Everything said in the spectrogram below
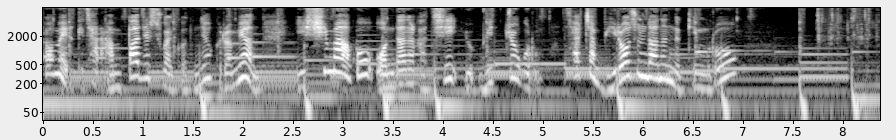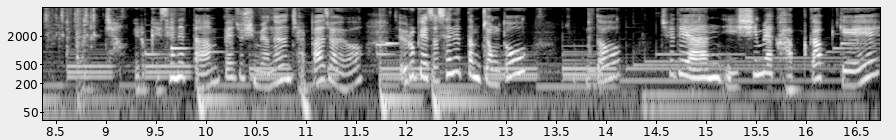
처음에 이렇게 잘 안 빠질 수가 있거든요. 그러면 이 심하고 원단을 같이 요 위쪽으로 살짝 밀어준다는 느낌으로 이렇게 세네땀 빼주시면은 잘 빠져요. 자, 이렇게 해서 세네땀 정도 조금 더 최대한 이 심에 가깝게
